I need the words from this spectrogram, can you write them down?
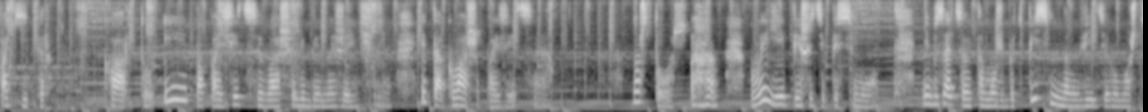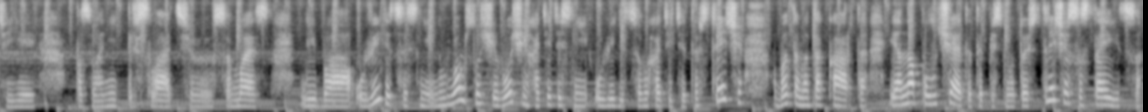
по кипер карту и по позиции вашей любимой женщины. Итак, ваша позиция. Ну что ж, вы ей пишете письмо. Не обязательно это может быть в письменном виде, вы можете ей позвонить, прислать э, смс, либо увидеться с ней. Но в любом случае вы очень хотите с ней увидеться, вы хотите этой встречи, об этом эта карта. И она получает это письмо, то есть встреча состоится.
